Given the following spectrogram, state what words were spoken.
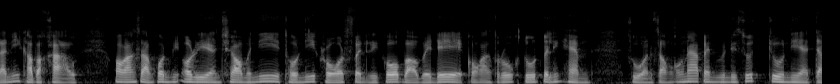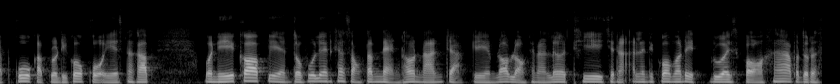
ดานี่คาบาคาวกองกลาง 3 คนมีโอเรียนชอลเมนี่โทนี่โครสเฟเดริโกบาเวเดกองกลางตรุกตูดเบลลิงแฮมส่วน 2กองหน้าเป็นวินิซุสจูเนียจับคู่กับโรดิโกโกเอสนะครับ วันนี้ก็เปลี่ยนตัวผู้เล่นแค่ 2 ตำแหน่งเท่านั้นจากเกมรอบรองชนะเลิศที่ชนะแอตเลติโกมาดริดด้วยสกอร์ 5 ประตูต่อ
